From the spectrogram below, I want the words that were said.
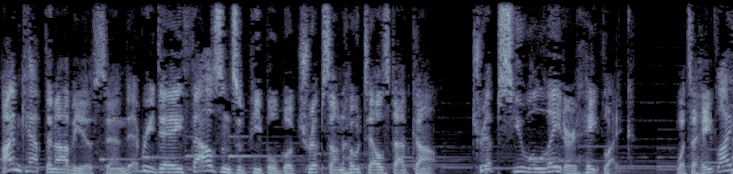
I'm Captain Obvious, and every day thousands of people book trips on Hotels.com. Trips you will later hate like. What's a hate like?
